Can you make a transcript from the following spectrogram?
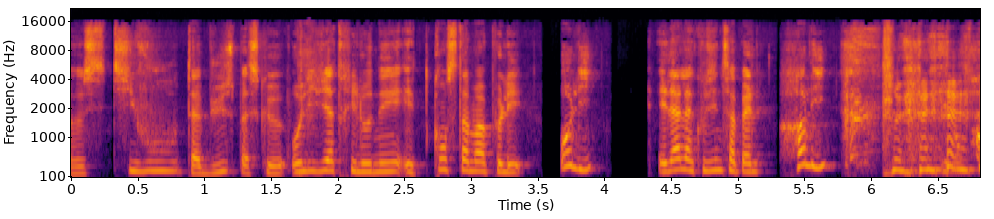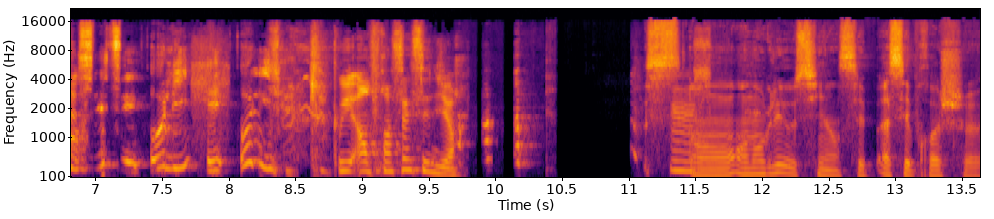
euh, Steve, t'abuses parce que Olivia Trelawney est constamment appelée Oli. Et là, la cousine s'appelle Holly. En français, c'est Oli et Oli. Oui, en français, c'est dur. Mm. En, en anglais aussi, hein, c'est assez proche. euh,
